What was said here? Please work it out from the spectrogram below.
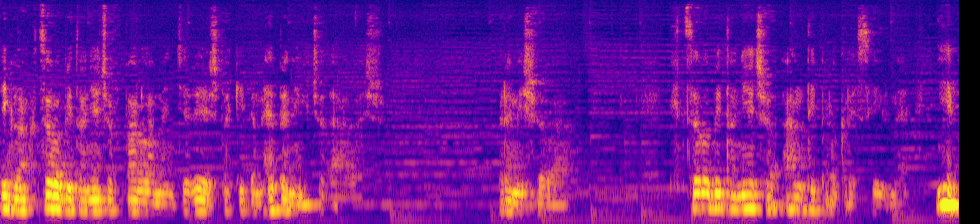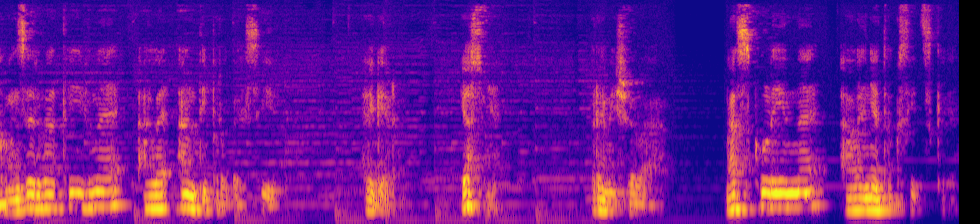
Igor, chcelo by to niečo v parlamente, vieš, taký ten happening, čo dávaš. Remišová. Chcelo by to niečo antiprogresívne. Nie konzervatívne, ale antiprogresívne. Heger. Jasne. Remišová. Maskulínne, ale netoxické.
